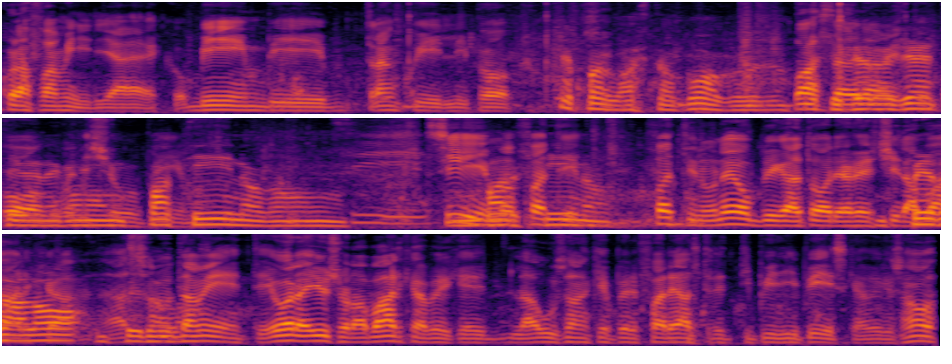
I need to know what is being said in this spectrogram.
con la famiglia, ecco, bimbi, tranquilli proprio. Che poi basta poco. Infatti Basta c'è la veramente gente poco, viene con un prima. patino, con Sì. Sì, un ma infatti, infatti non è obbligatorio averci la Un pedalò, barca, un pedalò. assolutamente. Ora io ho la barca perché la uso anche per fare altri tipi tipi di pesca, perché sennò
